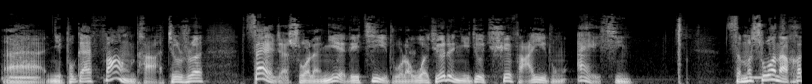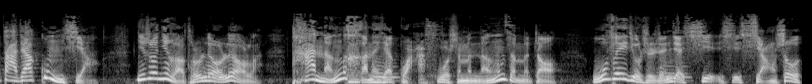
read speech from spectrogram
哎，你不该放他。就是说，再者说了，你也得记住了。我觉得你就缺乏一种爱心。怎么说呢？和大家共享。你说你老头撂撂了，他能和那些寡妇什么能怎么着？无非就是人家享享受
